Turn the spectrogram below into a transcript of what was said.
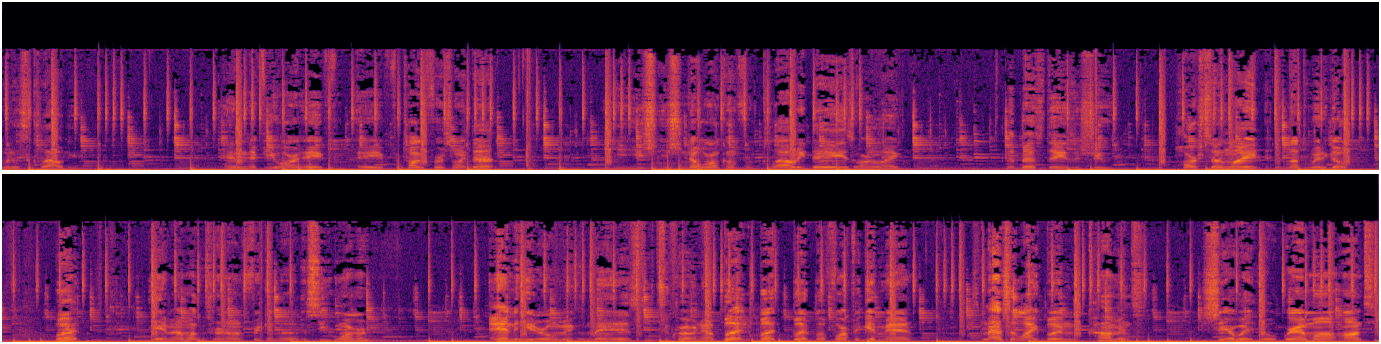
when it's cloudy. And if you are a, a photographer or something like that, you, you, sh you should know where I'm coming from. Cloudy days are like the best days to shoot. harsh sunlight is not the way to go. But yeah, man, I'm about to turn on freaking uh, the seat warmer and the heater on, man. Cause man, it is too crowded now. But but but before I forget, man, smash the like button, comments, share with your grandma, auntie,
